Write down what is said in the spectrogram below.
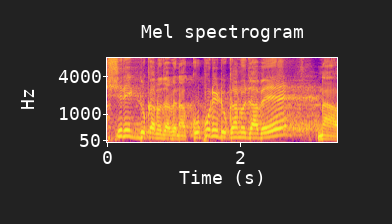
শিরিক ঢুকানো যাবে না, কুপুরি ঢুকানো যাবে না।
